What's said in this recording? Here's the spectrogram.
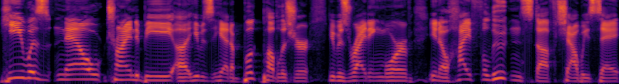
he was now trying to be uh, he was he had a book publisher. He was writing more, of, you know, highfalutin stuff, shall we say,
